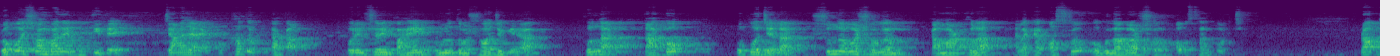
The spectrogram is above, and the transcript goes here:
গোপন সংবাদের ভিত্তিতে জানা যায়, কুখ্যাত ডাকাত করিম শরীফ বাহিনীর অন্যতম সহযোগীরা খুলনার দাকব উপজেলার সুন্দরবন সংলগ্ন কামারখোলা এলাকায় অস্ত্র ও গোলাবর্ষ অবস্থান করছে। প্রাপ্ত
